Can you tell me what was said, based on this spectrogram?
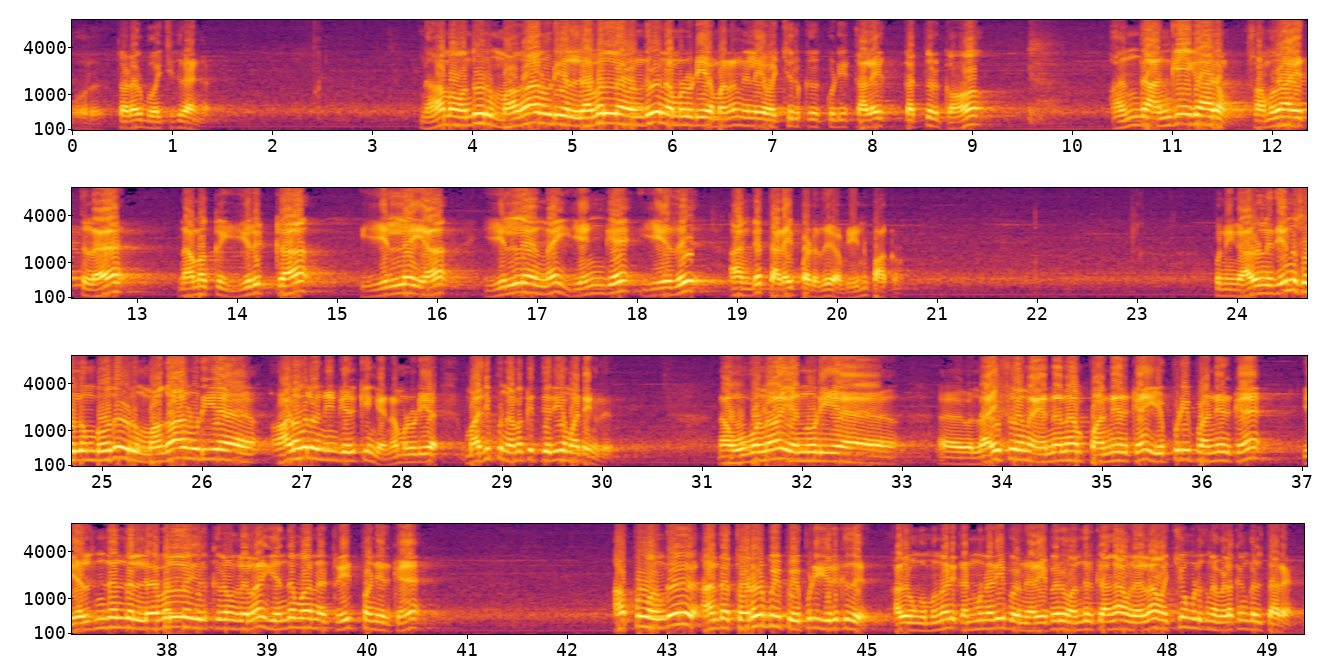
ஒரு தொடர்பு வச்சுக்கிறாங்க. நாம் வந்து ஒரு மகானுடைய லெவலில் வந்து நம்மளுடைய மனநிலையை வச்சிருக்கக்கூடிய கலை கற்றுருக்கோம் அந்த அங்கீகாரம் சமுதாயத்தில் நமக்கு இருக்கா இல்லையா இல்லைன்னா எங்கே எது அங்கே தடைப்படுது அப்படின்னு பார்க்கணும். இப்போ நீங்கள் அருள்நிதின்னு சொல்லும்போது ஒரு மகானுடைய அளவில் நீங்கள் இருக்கீங்க. நம்மளுடைய மதிப்பு நமக்கு தெரிய மாட்டேங்குது. நான் ஒவ்வொன்றா என்னுடைய லைஃப்பில் நான் என்னென்ன பண்ணியிருக்கேன் எப்படி பண்ணியிருக்கேன் எந்தெந்த லெவலில் இருக்கிறவங்களெல்லாம் எந்த மாதிரி நான் ட்ரீட் பண்ணியிருக்கேன் அப்போ வந்து அந்த தொடர்பு இப்போ எப்படி இருக்குது? அது உங்கள் முன்னாடி கண் முன்னாடி இப்போ நிறைய பேர் வந்திருக்காங்க. அவங்களெல்லாம் வச்சு உங்களுக்கு நான் விளக்கங்கள் தரேன்.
